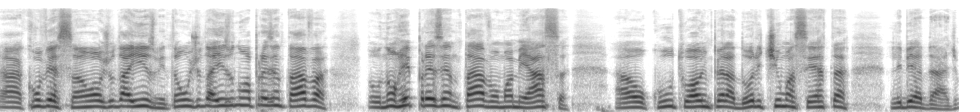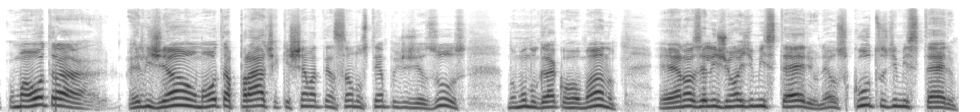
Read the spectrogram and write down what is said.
à conversão ao judaísmo. Então, o judaísmo não apresentava ou não representava uma ameaça ao culto ao imperador e tinha uma certa liberdade. Uma outra religião, uma outra prática que chama atenção nos tempos de Jesus, no mundo greco-romano, eram as religiões de mistério, né? os cultos de mistério.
